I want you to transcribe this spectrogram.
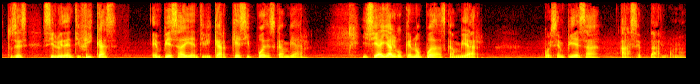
Entonces, si lo identificas, empieza a identificar qué sí puedes cambiar. Y si hay algo que no puedas cambiar, pues empieza a aceptarlo, ¿no?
